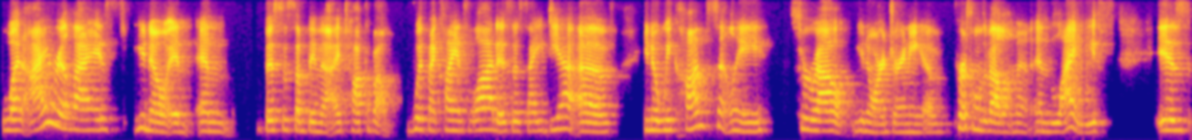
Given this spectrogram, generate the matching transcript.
what i realized you know and and this is something that i talk about with my clients a lot is this idea of you know we constantly throughout you know our journey of personal development and life is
